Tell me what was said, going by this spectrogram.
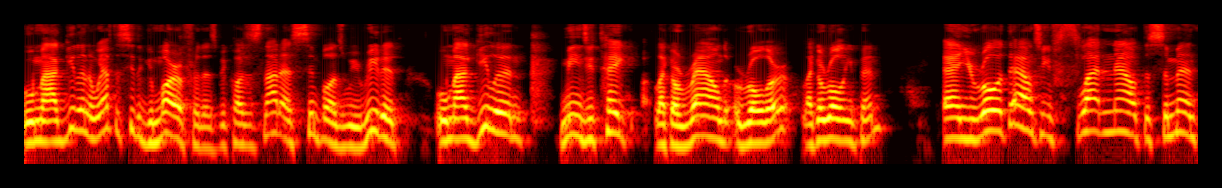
Umagilin, and we have to see the Gemara for this because it's not as simple as we read it. Umagilin means you take like a round roller, like a rolling pin, and you roll it down so you flatten out the cement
